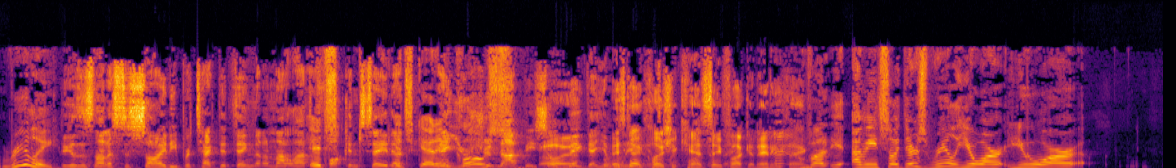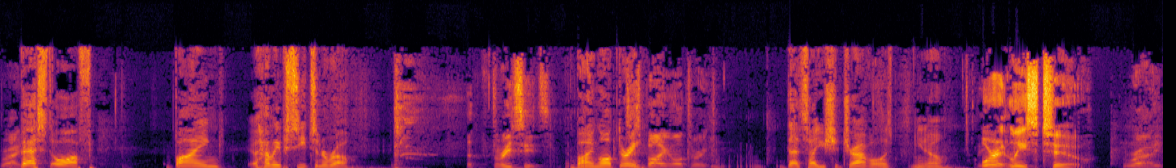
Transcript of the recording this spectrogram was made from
Really? Because it's not a society protected thing that I'm not allowed to It's- fucking say that. it's getting hey, you close. should not be so Oh, yeah. big that you're it's bleeding got close. into You can't say fucking fucking anything. But I mean, so there's really you are you are Right. best off buying how many seats in a row? Three seats. Buying all three. Just buying all three. That's how you should travel. Is you know, or at least two. Right.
